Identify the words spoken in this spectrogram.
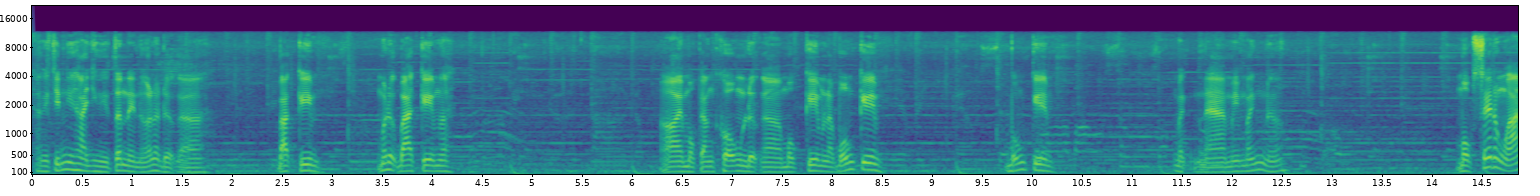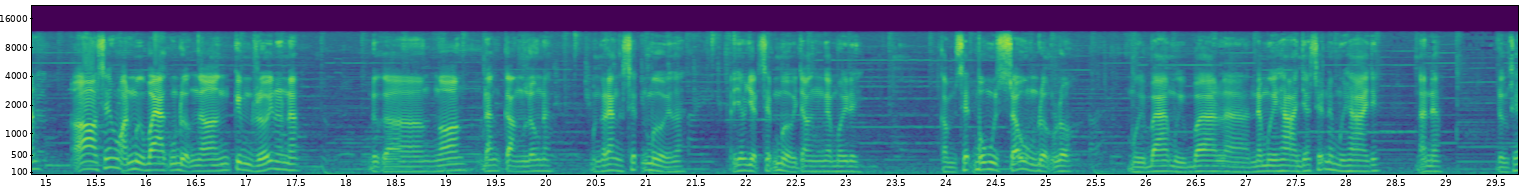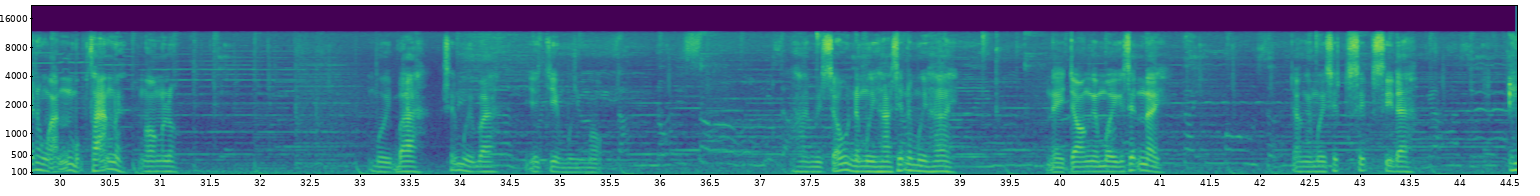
hai cái chín với hai viên thủy tinh này nữa là được à, ba uh, kim. Mới được ba kim thôi rồi một căn khôn được à, một kim là 4 kim. 4 kim. Mặt nạ mấy mánh nữa. Một set không ảnh. À, set không ảnh 13 cũng được uh, kim rưỡi nữa nè. Được uh, ngon đang cần luôn nè. Mình có đang set 10 thôi. Để giao dịch set 10 cho ngày mới đi. Cầm set 46 cũng được luôn. 13 13 là 52 chứ set 52 chứ. Anh em Đừng xét không ảnh một tháng này Ngon luôn. 13 Xếp 13 giờ chiều 11 26 52 xếp 52 Này cho anh em 10 cái xếp này. Cho anh em 10 xếp xếp Sida.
